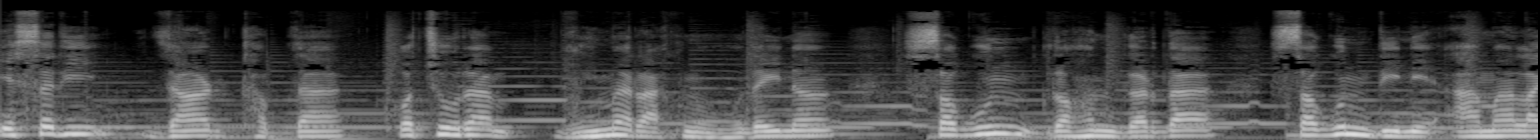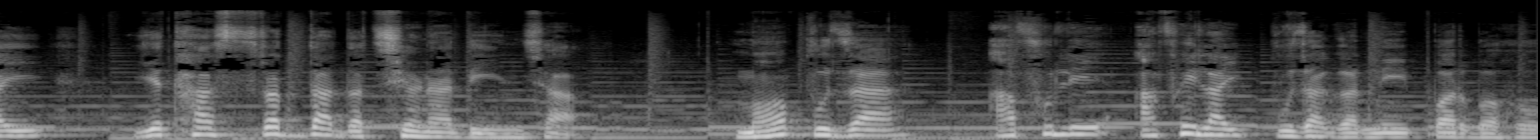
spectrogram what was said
यसरी जाँड थप्दा कचौरा भुइँमा राख्नु हुँदैन। सगुन ग्रहण गर्दा सगुन दिने आमालाई यथाश्रद्धा दक्षिणा दिइन्छ। म पूजा आफूले आफैलाई पूजा गर्ने पर्व हो।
